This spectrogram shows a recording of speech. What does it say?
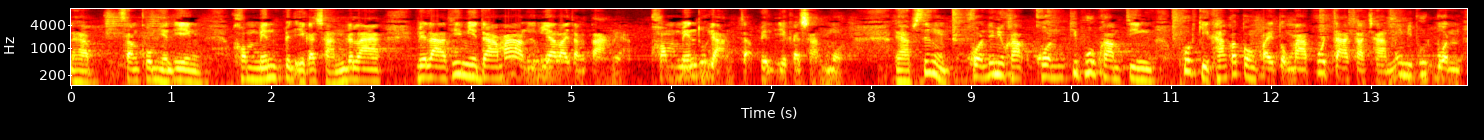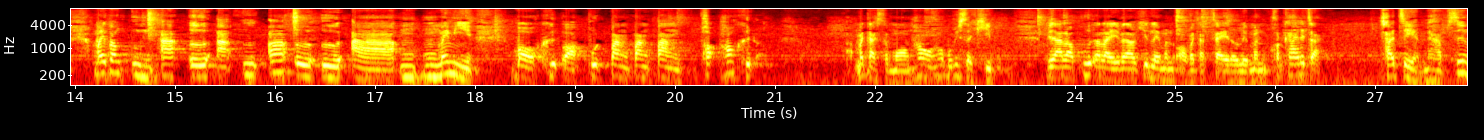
นะครับ สังคมเห็นเองคอมเมนต์เป็นเอกฉันท์เวลาเวลาที่มีดราม่าหรือมีอะไรต่างๆเนี่ยคอมเมนต์ทุกอย่างจะเป็นเอกฉันท์หมด นะครับซึ่งคนที่มีความคนที่พูดความจริง พูดกี่ครั้งก็ตรงไปตรงมาพูดจาฉาฉานไม่มีพูดบน ไม่ต้องอึมอะเอออะอืออะเออเอออาอืมอืมไม่มีบอกคือออกพูดปังปังปังเพราะเขาคือมาจากสมองเขาเขาบ่มีสคริปเวลาเราพูดอะไรเวลาเราคิดอะไรมันออกมาจากใจเราเลย มันค่อนข้างที่จะชัดเจนนะครับ ซึ่ง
